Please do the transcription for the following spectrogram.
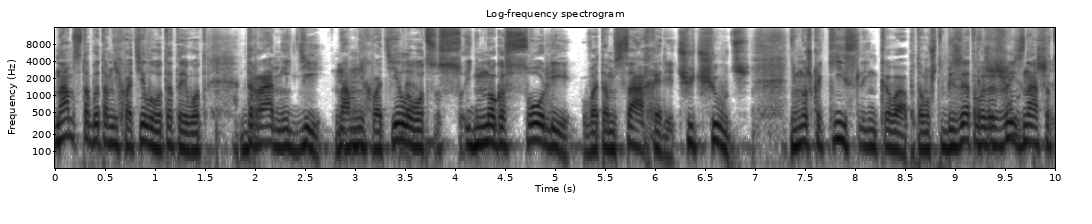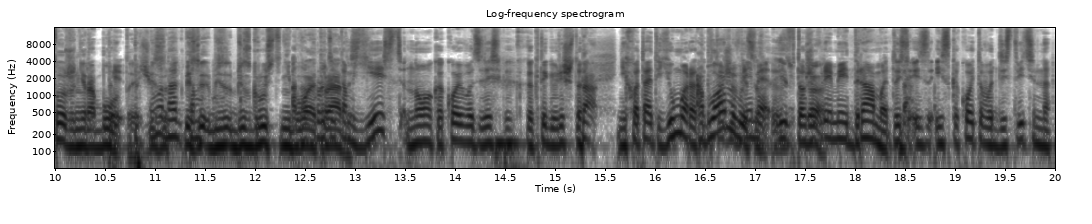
нам с тобой там не хватило вот этой вот драмеди, нам mm-hmm. не хватило да. вот с, немного соли в этом сахаре, чуть-чуть, немножко кисленького, потому что без этого так же почему? жизнь наша тоже не работает, без, она без, там... без, без грусти не она бывает вроде радости. там есть, но какой вот здесь, как ты говоришь, что да. не хватает юмора, в то же время, и, в то же да. время и драмы, то есть да. из, из какой-то вот действительно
